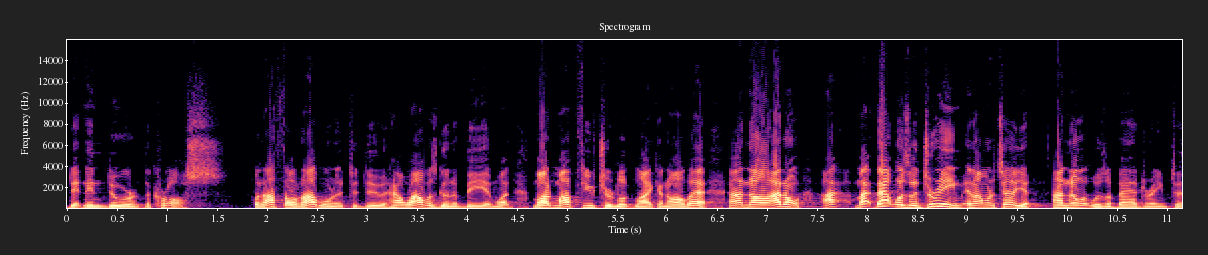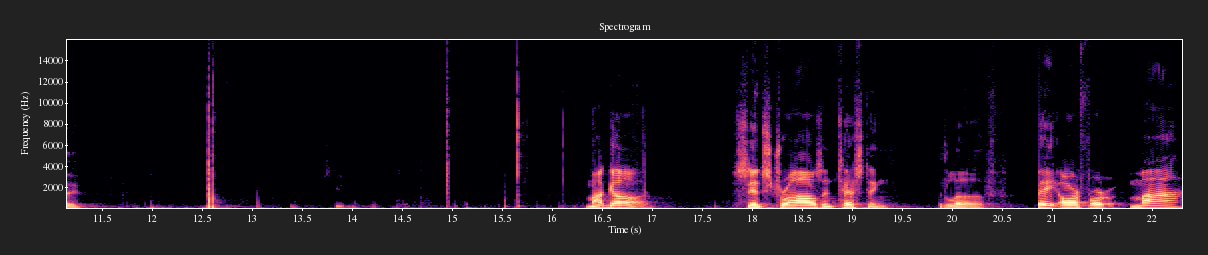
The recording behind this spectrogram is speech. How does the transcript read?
didn't endure the cross. What I thought I wanted to do and how I was going to be and what my, my future looked like and all that. I, no, I don't. I, my, that was a dream, and I want to tell you, I know it was a bad dream too. Excuse me. My God sends trials and testing with love. They are for my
